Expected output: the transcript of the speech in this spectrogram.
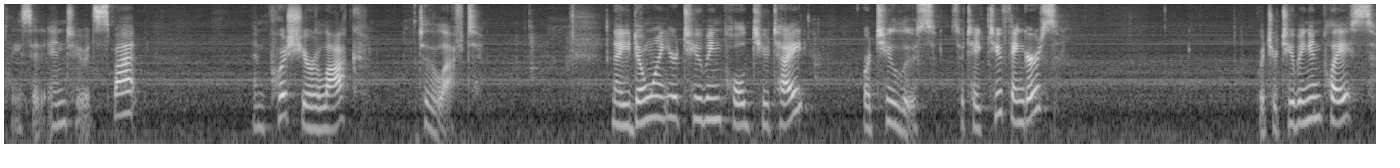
Place it into its spot and push your lock to the left. Now you don't want your tubing pulled too tight or too loose. So take two fingers Put your tubing in place.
